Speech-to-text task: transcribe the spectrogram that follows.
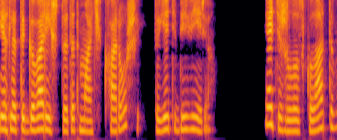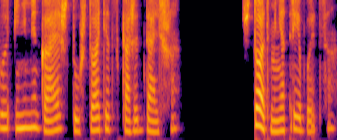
Если ты говоришь, что этот мальчик хороший, то я тебе верю. Я тяжело сглатываю и не мигая жду, что отец скажет дальше. Что от меня требуется?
